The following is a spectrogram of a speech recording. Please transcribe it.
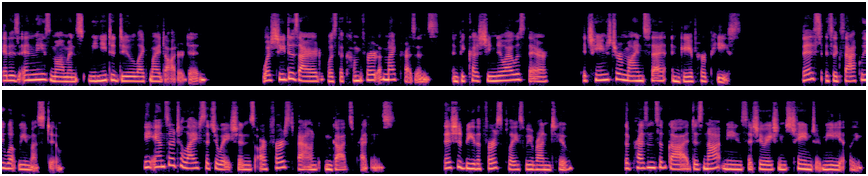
It is in these moments we need to do like my daughter did. What she desired was the comfort of my presence, and because she knew I was there, it changed her mindset and gave her peace. This is exactly what we must do. The answer to life situations are first found in God's presence. This should be the first place we run to. The presence of God does not mean situations change immediately.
